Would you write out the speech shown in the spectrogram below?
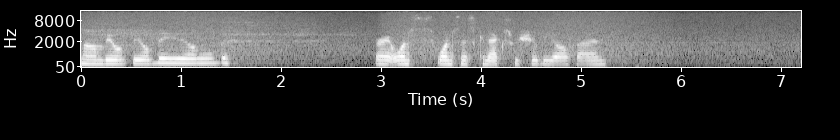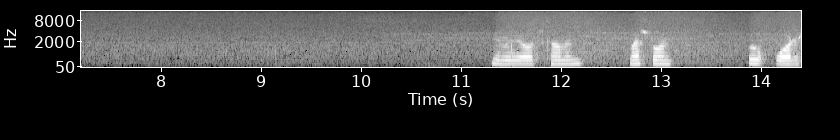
On, build, build, build. Alright, once once this connects, we should be all fine. Here we go, it's coming. Last one. Oh, water's.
